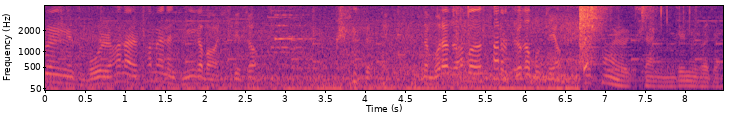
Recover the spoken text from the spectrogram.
올리브영에서 뭘 하나를 사면은 종이 가방을 주겠죠? 일단 뭐라도 한번 사러 들어가 볼게요. 설탕을 열치한 인절미 과자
